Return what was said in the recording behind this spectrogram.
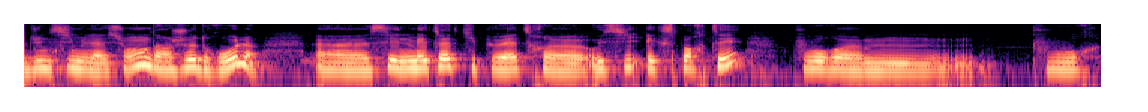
d'une simulation, d'un jeu de rôle. Euh, c'est une méthode qui peut être euh, aussi exportée pour, euh, pour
